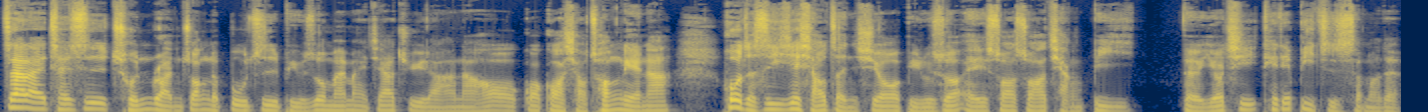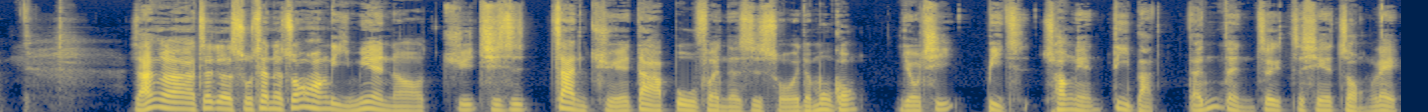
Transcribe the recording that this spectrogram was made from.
再来才是纯软装的布置，比如说买买家具啦，然后挂挂小窗帘啊，或者是一些小整修，比如说哎刷刷墙壁的油漆、贴贴壁纸什么的。然而啊，这个俗称的装潢里面哦，其其实占绝大部分的是所谓的木工、油漆、壁纸、窗帘、地板等等这这些种类。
